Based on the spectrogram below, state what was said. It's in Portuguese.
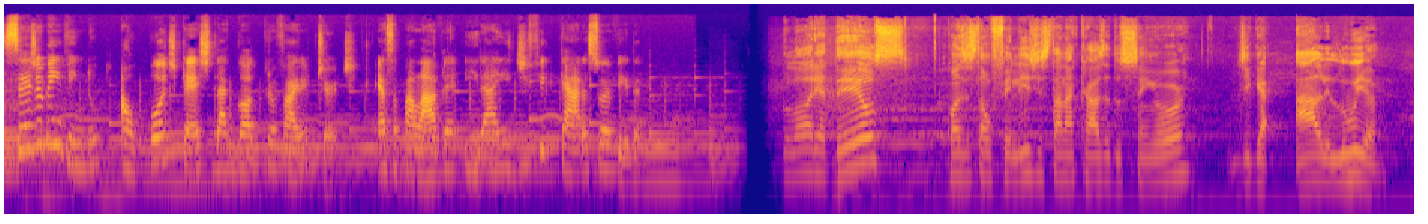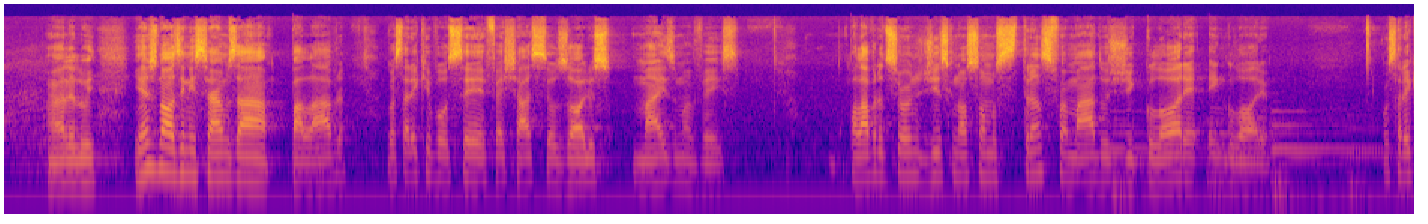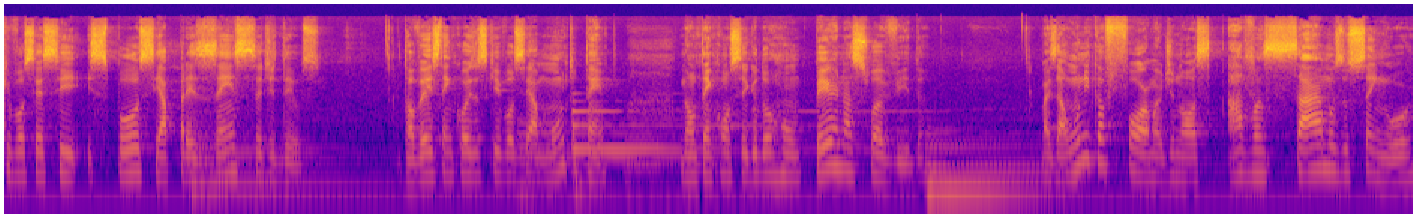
Seja bem-vindo ao podcast da God Provider Church. Essa palavra irá edificar a sua vida. Glória a Deus. Quantos estão felizes de estar na casa do Senhor? Diga aleluia. Aleluia. E antes de nós iniciarmos a palavra, gostaria que você fechasse seus olhos mais uma vez. A palavra do Senhor nos diz que nós somos transformados de glória em glória. Gostaria que você se expôsse à presença de Deus. Talvez tem coisas que você há muito tempo não tem conseguido romper na sua vida. Mas a única forma de nós avançarmos o Senhor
